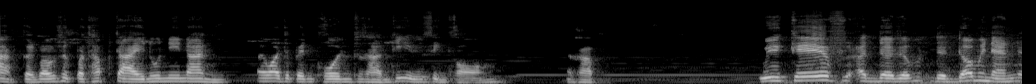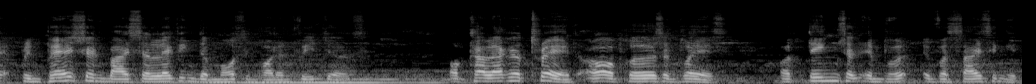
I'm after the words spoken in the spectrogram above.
าก ๆ เกิดความรู้สึกประทับใจนู่นนี่นั่น ไม่ว่าจะเป็นคนสถานที่หรือสิ่งของนะครับ we gave the, the, the dominant impression by selecting the most important features or character trait or a person place or things and emphasizing it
